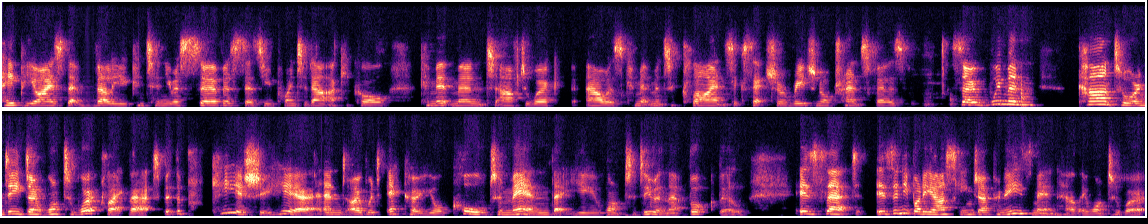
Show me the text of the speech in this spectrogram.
KPIs that value continuous service, as you pointed out, Akiko, commitment after work hours, commitment to clients, etc., regional transfers. So women can't or indeed don't want to work like that. But the key issue here, and I would echo your call to men that you want to do in that book, Bill, is that is anybody asking Japanese men how they want to work?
